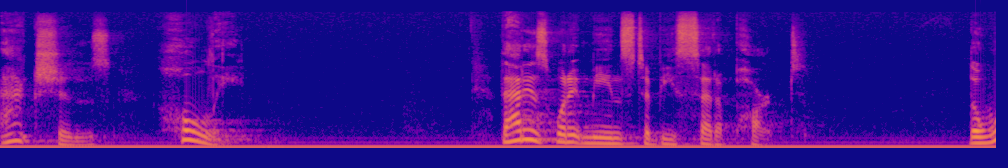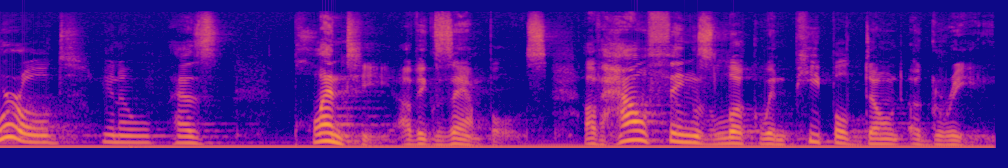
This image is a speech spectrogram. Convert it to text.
actions holy. That is what it means to be set apart. The world, you know, has plenty of examples of how things look when people don't agree.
